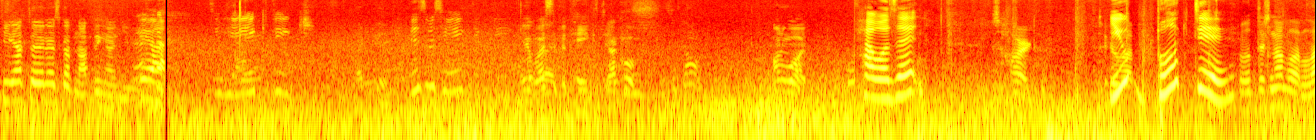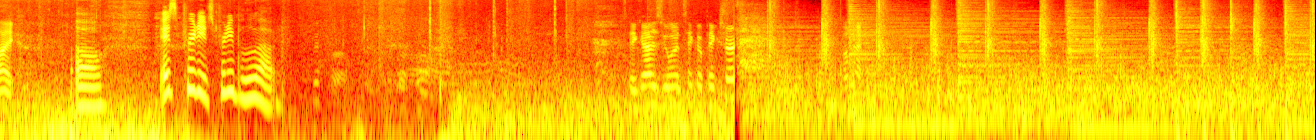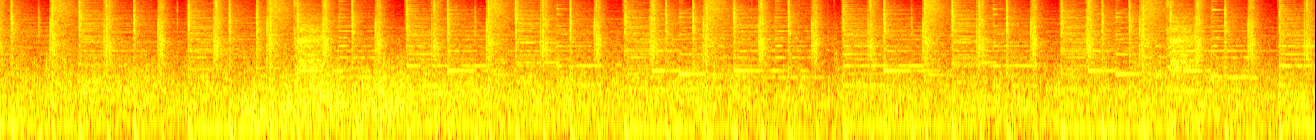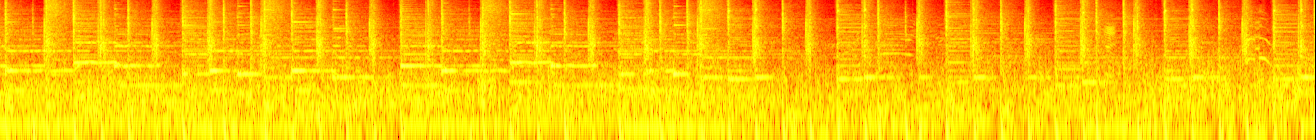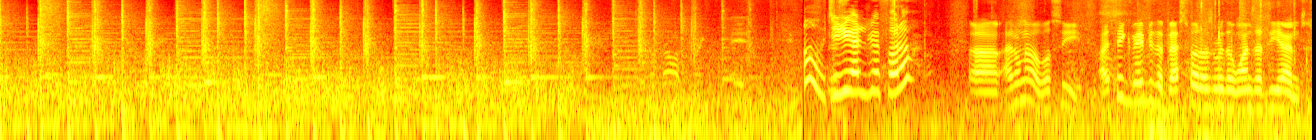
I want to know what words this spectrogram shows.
Tina Turner's got nothing on you. Ja. Die Hektik. This was hectic. Yeah, what's a bit hektik? Jakob, sit. On what? How was it? It's hard. to You up. booked it. Well, there's not a lot of light. Oh, it's pretty. It's pretty blue out. Hey guys, you want to take a picture? Get a good photo? Uh, I don't know. We'll see. I think maybe the best photos were the ones at the end.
